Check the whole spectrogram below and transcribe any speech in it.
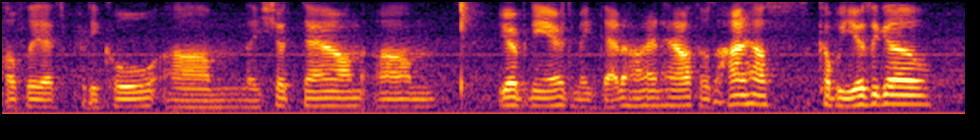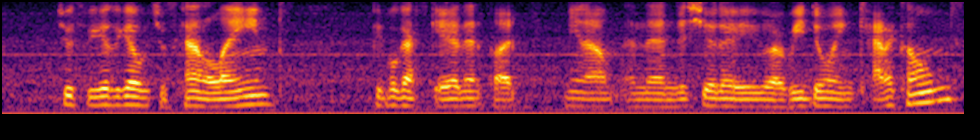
hopefully that's pretty cool. Um, they shut down um, Europe in the Air to make that a haunted house. It was a haunted house a couple years ago, two three years ago, which was kind of lame. People got scared of it, but you know. And then this year they are redoing Catacombs.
